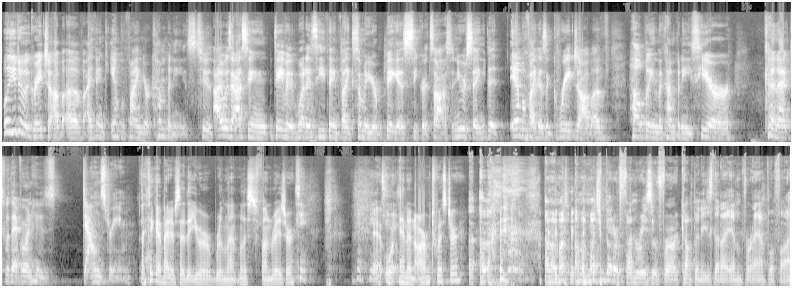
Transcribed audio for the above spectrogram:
Well, you do a great job of, I think, amplifying your companies too. I was asking David, what does he think like some of your biggest secret sauce? And you were saying that Amplify does a great job of helping the companies here connect with everyone who's downstream. I think I might have said that you were a relentless fundraiser. or and an arm twister. Uh, I'm, a much, I'm a much better fundraiser for our companies than I am for Amplify.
